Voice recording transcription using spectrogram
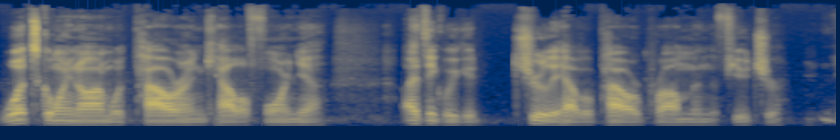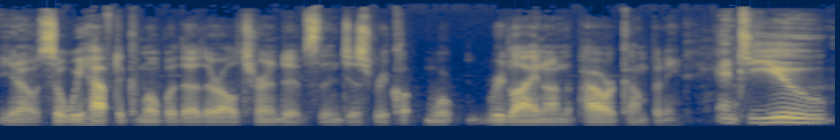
what's going on with power in California, I think we could truly have a power problem in the future. You know, so we have to come up with other alternatives than just rec- relying on the power company. And to you,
